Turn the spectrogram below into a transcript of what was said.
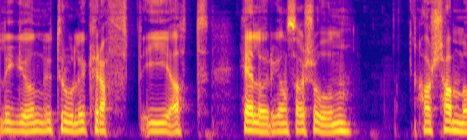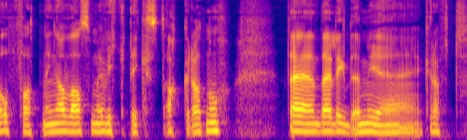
ligger jo en utrolig kraft i at hele organisasjonen har samme oppfatning av hva som er viktigst akkurat nå. Der ligger det mye kraft.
